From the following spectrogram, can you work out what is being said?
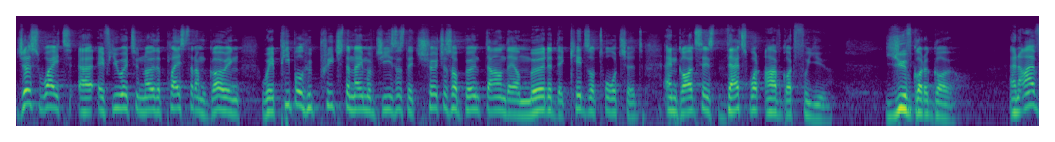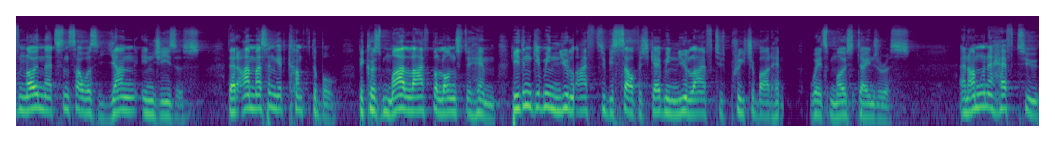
Just wait uh, if you were to know the place that I'm going, where people who preach the name of Jesus, their churches are burnt down, they are murdered, their kids are tortured. And God says, That's what I've got for you. You've got to go. And I've known that since I was young in Jesus, that I mustn't get comfortable because my life belongs to Him. He didn't give me new life to be selfish, He gave me new life to preach about Him where it's most dangerous. And I'm going to have to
